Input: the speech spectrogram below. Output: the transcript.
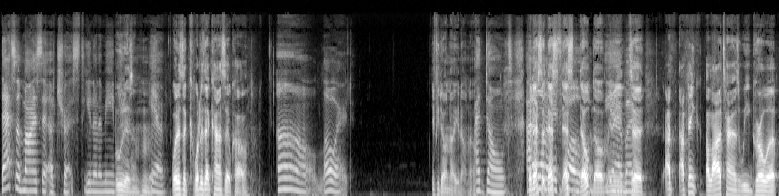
that's a mindset of trust you know what i mean Buddhism. Hmm. yeah What is a what is that concept called? Oh lord If you don't know, you don't know. i don't I but don't that's wanna that's that's misquote. dope though. I yeah mean, but to I I think a lot of times we grow up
